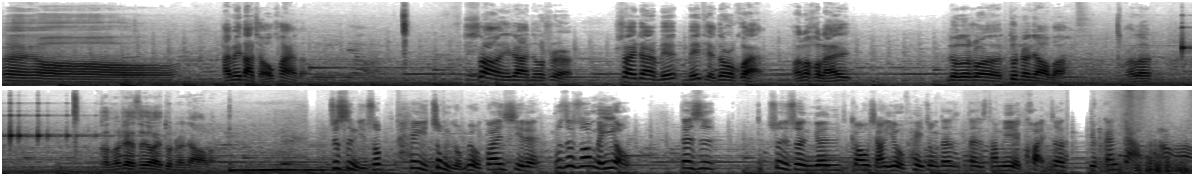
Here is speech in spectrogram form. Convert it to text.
哎呦，还没大桥快呢。上一站就是，上一站没没铁豆快，完了后来六哥说蹲着尿吧，完了，可能这次又得蹲着尿了。就是你说配重有没有关系呢？不是说没有，但是。顺顺跟高翔也有配重，但是但是他们也快，这就尴尬了啊！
